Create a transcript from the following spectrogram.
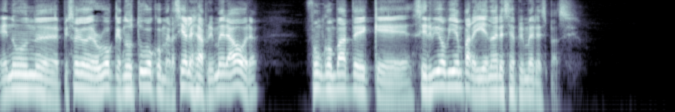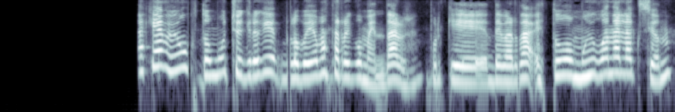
en un eh, episodio de Raw que no tuvo comerciales la primera hora, fue un combate que sirvió bien para llenar ese primer espacio. Es que a mí me gustó mucho y creo que lo podíamos hasta recomendar, porque de verdad estuvo muy buena la acción.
